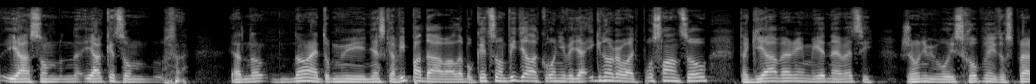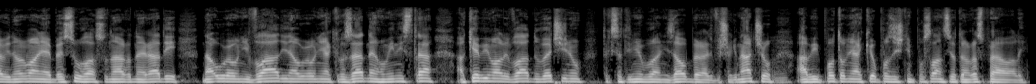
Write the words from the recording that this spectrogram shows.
ja som, ja keď som Ja no, normálne to mi dneska vypadáva, lebo keď som videl, ako oni vedia ignorovať poslancov, tak ja verím jednej veci, že oni by boli schopní to spraviť normálne aj bez súhlasu Národnej rady, na úrovni vlády, na úrovni nejakého zadného ministra a keby mali vládnu väčšinu, tak sa tým nebudú ani zaoberať. Však na čo, aby potom nejakí opoziční poslanci o tom rozprávali.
